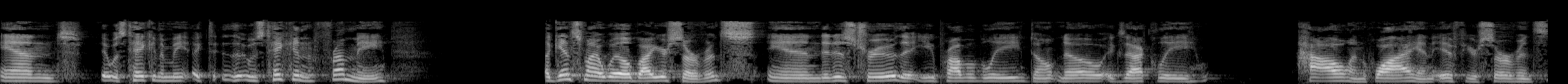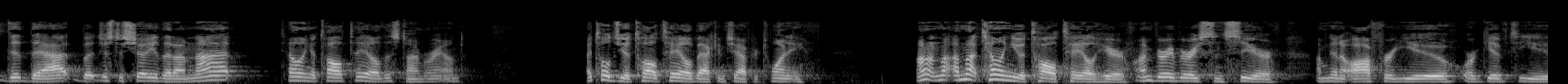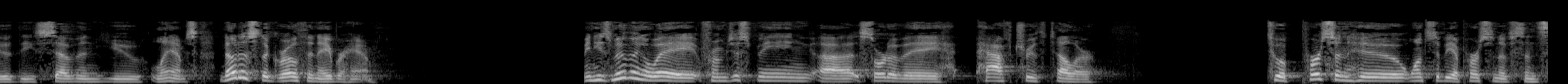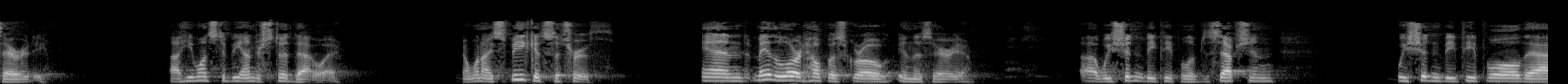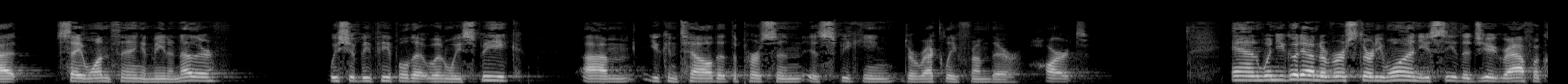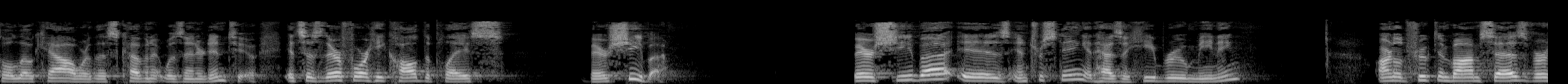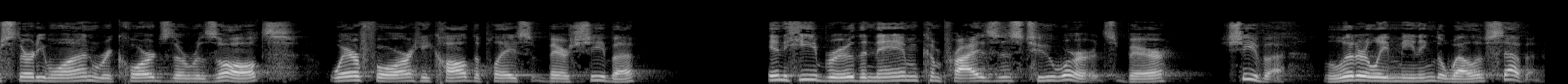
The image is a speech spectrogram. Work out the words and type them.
And it was taken to me, it was taken from me against my will by your servants, and it is true that you probably don't know exactly how and why and if your servants did that, but just to show you that I'm not telling a tall tale this time around. I told you a tall tale back in chapter 20. I'm not, I'm not telling you a tall tale here. I'm very, very sincere. I'm going to offer you or give to you these seven ewe lambs. Notice the growth in Abraham. I mean, he's moving away from just being uh, sort of a half-truth teller to a person who wants to be a person of sincerity. Uh, he wants to be understood that way. Know, when I speak, it's the truth. And may the Lord help us grow in this area. Uh, we shouldn't be people of deception. We shouldn't be people that say one thing and mean another. We should be people that when we speak, um, you can tell that the person is speaking directly from their heart. And when you go down to verse 31, you see the geographical locale where this covenant was entered into. It says, therefore he called the place Beersheba. Beersheba is interesting. It has a Hebrew meaning. Arnold Fruchtenbaum says verse 31 records the result. Wherefore he called the place Beersheba in Hebrew, the name comprises two words, Ber Shiva, literally meaning the well of seven.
